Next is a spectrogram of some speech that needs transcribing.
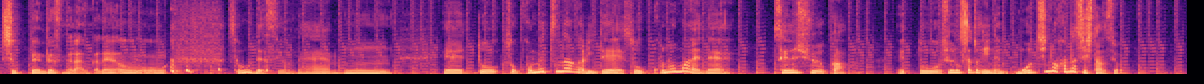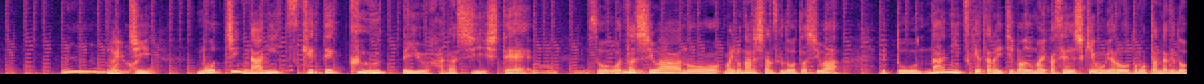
出店ですねなんかね。うん。そうですよね。うん。えっ、とそう米つながりでそうこの前ね先週かえっと収録した時にね餅の話したんですよ。餅。餅何つけて食うっていう話してそう私はあの、まあ、いろんな話したんですけど私は、えっと、何つけたら一番うまいか選手権をやろうと思ったんだけど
